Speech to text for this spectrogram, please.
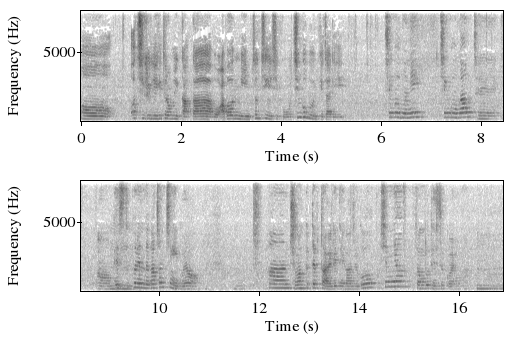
어, 어, 지금 얘기 들어보니까 아까 뭐 아버님 천칭이시고 친구분 계자리. 친구분이, 친구가 제 어, 베스트 음. friend가 천칭이고요. 음, 한 중학교 때부터 알게 돼가지고 10년 정도 됐을 거예요. 음.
